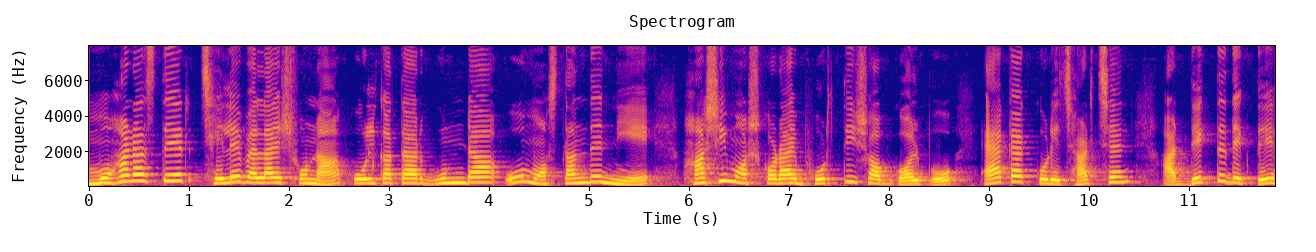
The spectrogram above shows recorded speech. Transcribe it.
মহারাজদের ছেলেবেলায় শোনা কলকাতার গুন্ডা ও মস্তানদের নিয়ে হাসি মস্করায় ভর্তি সব গল্প এক এক করে ছাড়ছেন আর দেখতে দেখতে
